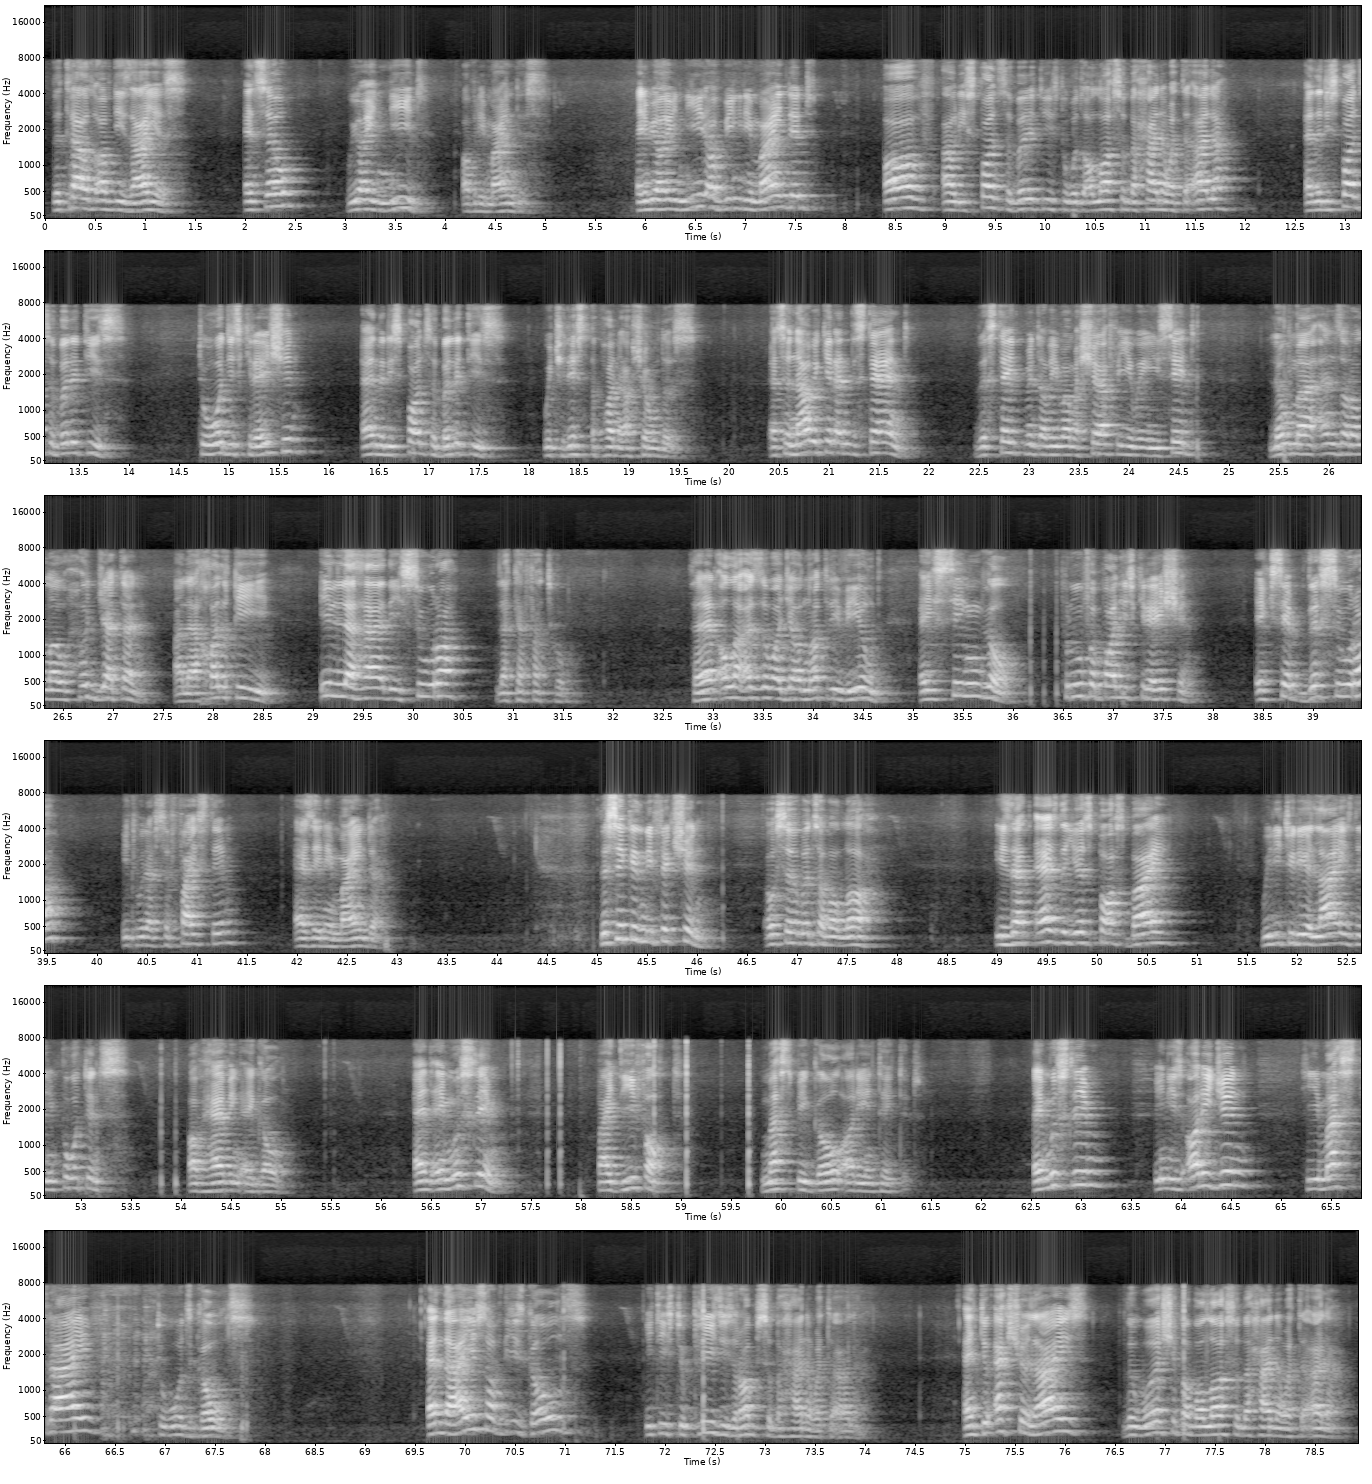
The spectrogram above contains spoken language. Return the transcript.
the trials of desires. And so we are in need of reminders. And we are in need of being reminded of our responsibilities towards Allah subhanahu wa ta'ala and the responsibilities towards His creation and the responsibilities which rest upon our shoulders. And so now we can understand the statement of Imam Shafi'i where he said, لو ما أنزل الله حجة على خلقه إلا هذه السورة لكفتهم. So that Allah Azza wa Jal not revealed a single proof upon His creation except this surah, it would have sufficed them as a reminder. The second reflection, O servants of Allah, is that as the years pass by, we need to realize the importance of having a goal. And a Muslim, by default, must be goal orientated. A Muslim, in his origin, he must strive towards goals. And the highest of these goals, it is to please his Rabb subhanahu wa ta'ala. And to actualize the worship of Allah subhanahu wa ta'ala.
